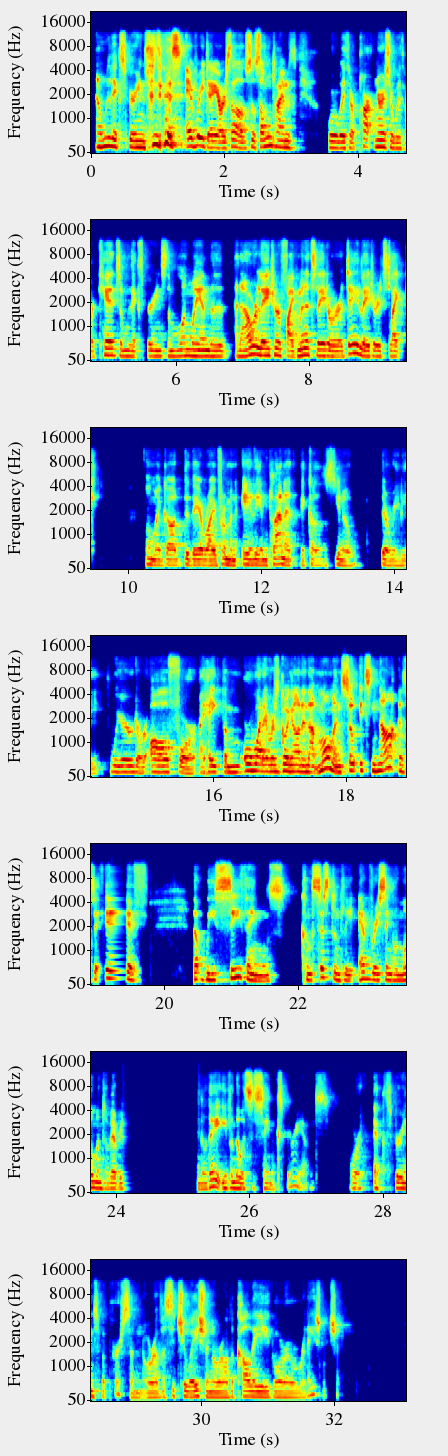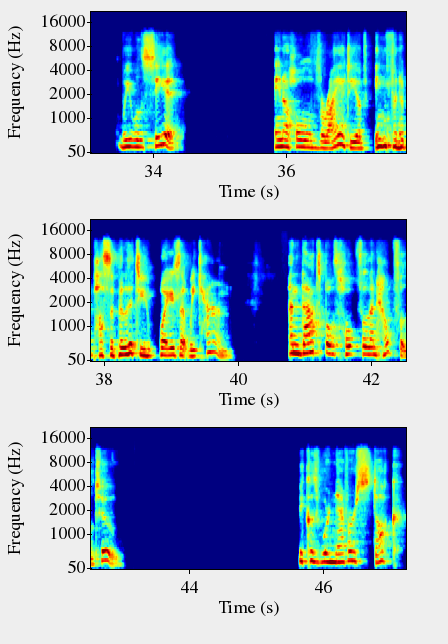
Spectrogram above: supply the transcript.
And we'll experience this every day ourselves. So sometimes we're with our partners or with our kids and we'll experience them one way and the an hour later, five minutes later, or a day later, it's like, oh my God, did they arrive from an alien planet? Because, you know, they're really weird or off or I hate them or whatever's going on in that moment. So it's not as if that we see things consistently every single moment of every single day, even though it's the same experience or experience of a person or of a situation or of a colleague or a relationship. We will see it in a whole variety of infinite possibility ways that we can. And that's both hopeful and helpful too. Because we're never stuck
